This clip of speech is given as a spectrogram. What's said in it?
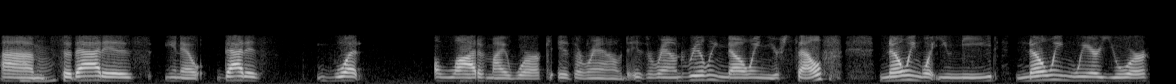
Um, mm-hmm. So that is, you know, that is what a lot of my work is around is around really knowing yourself, knowing what you need, knowing where your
